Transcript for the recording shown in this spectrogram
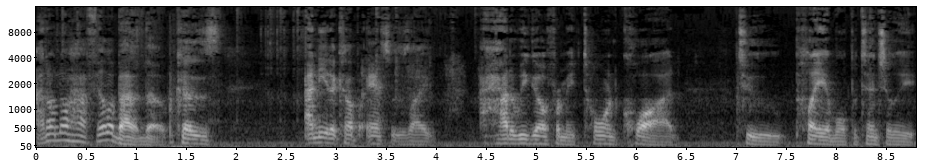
I don't know how I feel about it though, because I need a couple answers. Like, how do we go from a torn quad to playable potentially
